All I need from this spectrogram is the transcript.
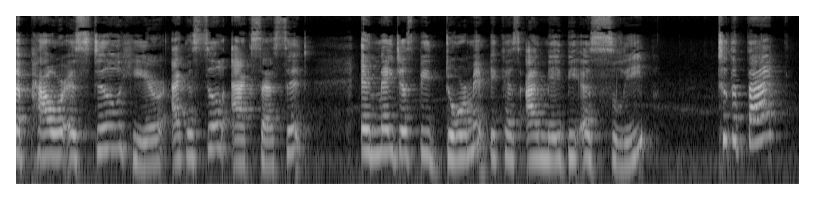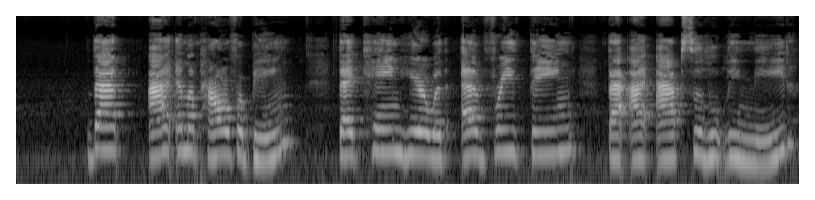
The power is still here. I can still access it. It may just be dormant because I may be asleep to the fact that I am a powerful being that came here with everything that I absolutely need.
